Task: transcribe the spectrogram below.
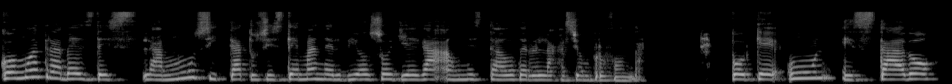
Cómo a través de la música tu sistema nervioso llega a un estado de relajación profunda. Porque un estado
